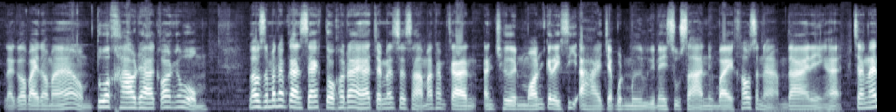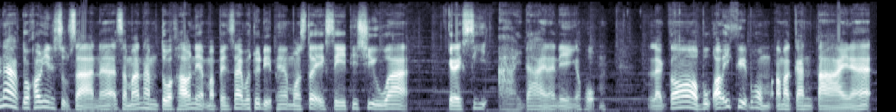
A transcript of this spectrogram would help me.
แล้วก็ใบต่อมาครับผมตัวคาวดากอนครับผม เราสามารถทำการแซกตัวเขาได้ฮะ จากนั้นจะสามารถทำการอัญเชิญมอน Galaxy Eye จากบนมือหรือในสุสานหนึ่งใบเข้าสนามได้เองฮะ จากนั้นหากตัวเขาอยู่ในสุสานนะฮะสามารถทำตัวเขาเนี่ยมาเป็นไส้วัตถุดิบให้ Monster X ที่ชื่อว่า Galaxy Eye ได้นั่นเองครับผม แล้วก็ Book of Equip ผมเอามากันตายนะฮะ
